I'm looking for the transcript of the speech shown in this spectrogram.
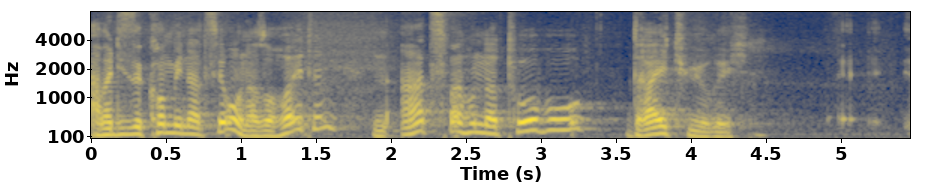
Aber diese Kombination, also heute ein A200 Turbo, dreitürig. Äh,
